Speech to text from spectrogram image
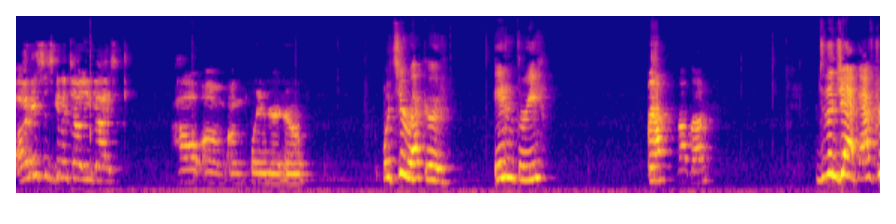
August is gonna tell you guys how um I'm playing right now. What's your record? Eight and three. Yeah, not bad. Then Jack, after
